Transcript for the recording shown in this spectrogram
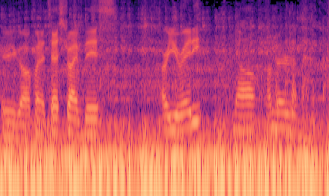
Here you go. I'm gonna test drive this. Are you ready? No, I'm nervous.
